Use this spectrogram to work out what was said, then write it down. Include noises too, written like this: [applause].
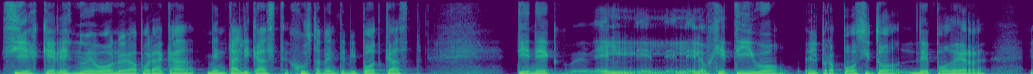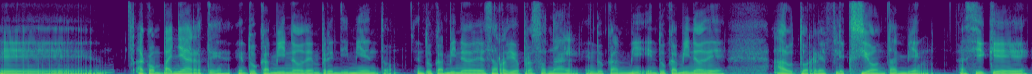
si es que eres nuevo o nueva por acá, Mentalicast, justamente mi podcast, tiene el, objetivo, el propósito de poder eh, acompañarte en tu camino de emprendimiento, en tu camino de desarrollo personal, en tu, en tu camino de autorreflexión también. Así que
